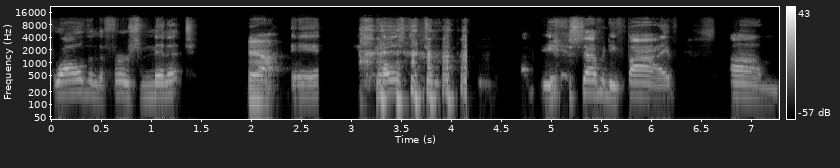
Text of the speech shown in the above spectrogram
12 in the first minute. Yeah. And close to 75. Um,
